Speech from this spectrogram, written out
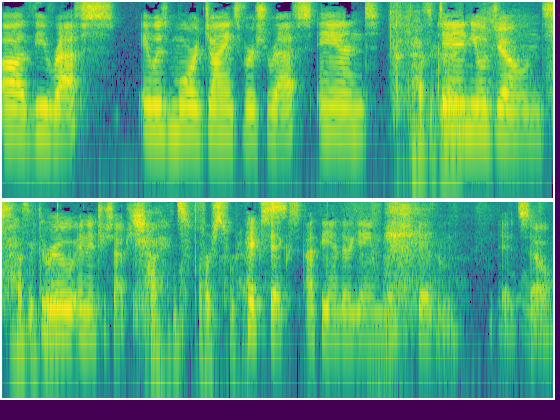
uh, the refs. It was more Giants versus refs, and Daniel Jones threw an interception. Giants first round. Pick six at the end of the game, which gave them it. So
